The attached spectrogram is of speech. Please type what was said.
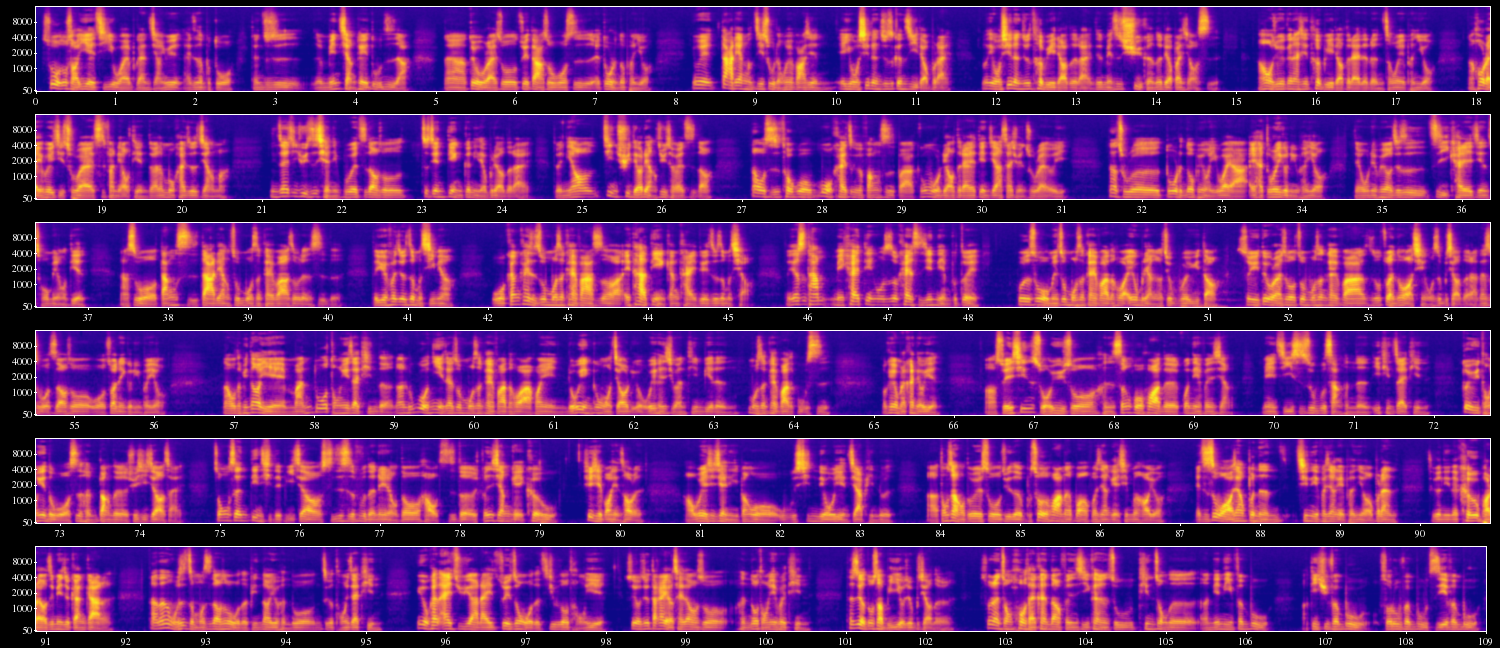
说有多少业绩我还不敢讲，因为还真的不多，但就是勉强可以度日啊。那对我来说，最大的收获是多很多朋友，因为大量的技术人会发现，诶有些人就是跟自己聊不来，那有些人就特别聊得来，就每次去可能都聊半小时，然后我就会跟那些特别聊得来的人成为朋友，那后来也会一起出来吃饭聊天，对？那莫开就是这样嘛。你在进去之前，你不会知道说这间店跟你聊不聊得来，对，你要进去聊两句才会知道。那我只是透过莫开这个方式，把跟我聊得来的店家筛选出来而已。那除了多很多朋友以外啊，诶还多了一个女朋友。对，我女朋友就是自己开了一间宠物美容店，那是我当时大量做陌生开发的时候认识的，的缘分就这么奇妙。我刚开始做陌生开发的时候啊，诶，他的店也刚开，对，就这么巧。要是他没开店，或是说开的时间点不对，或者说我没做陌生开发的话，诶，我们两个就不会遇到。所以对我来说，做陌生开发说赚多少钱，我是不晓得啦。但是我知道说我赚了一个女朋友。那我的频道也蛮多同业在听的。那如果你也在做陌生开发的话，欢迎留言跟我交流。我也很喜欢听别人陌生开发的故事。OK，我们来看留言啊，随心所欲说很生活化的观念分享，每集时速不长，很能一听再听。对于同业的我是很棒的学习教材，终身定期的比较，实支实付的内容都好值得分享给客户。谢谢保险超人，好，我也谢谢你帮我五星留言加评论。啊，通常我都会说，觉得不错的话呢，帮我分享给亲朋好友。哎，只是我好像不能请你分享给朋友，不然这个你的客户跑来我这边就尴尬了。那但是我是怎么知道说我的频道有很多这个同业在听？因为我看 IG 啊来追踪我的几乎都同业，所以我就大概有猜到说很多同业会听，但是有多少比例我就不晓得了。虽然从后台看到分析看得出听众的呃年龄分布啊、地区分布、收入分布、职业分布，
